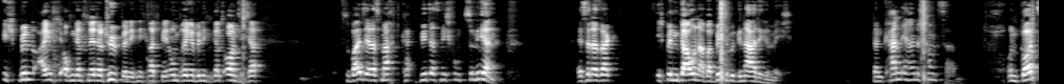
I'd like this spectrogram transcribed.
ich bin eigentlich auch ein ganz netter Typ, wenn ich nicht gerade wen umbringe, bin ich ein ganz ordentlicher. Sobald er das macht, wird das nicht funktionieren. Es wird er sagt, ich bin Gauner, aber bitte begnadige mich. Dann kann er eine Chance haben. Und Gott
